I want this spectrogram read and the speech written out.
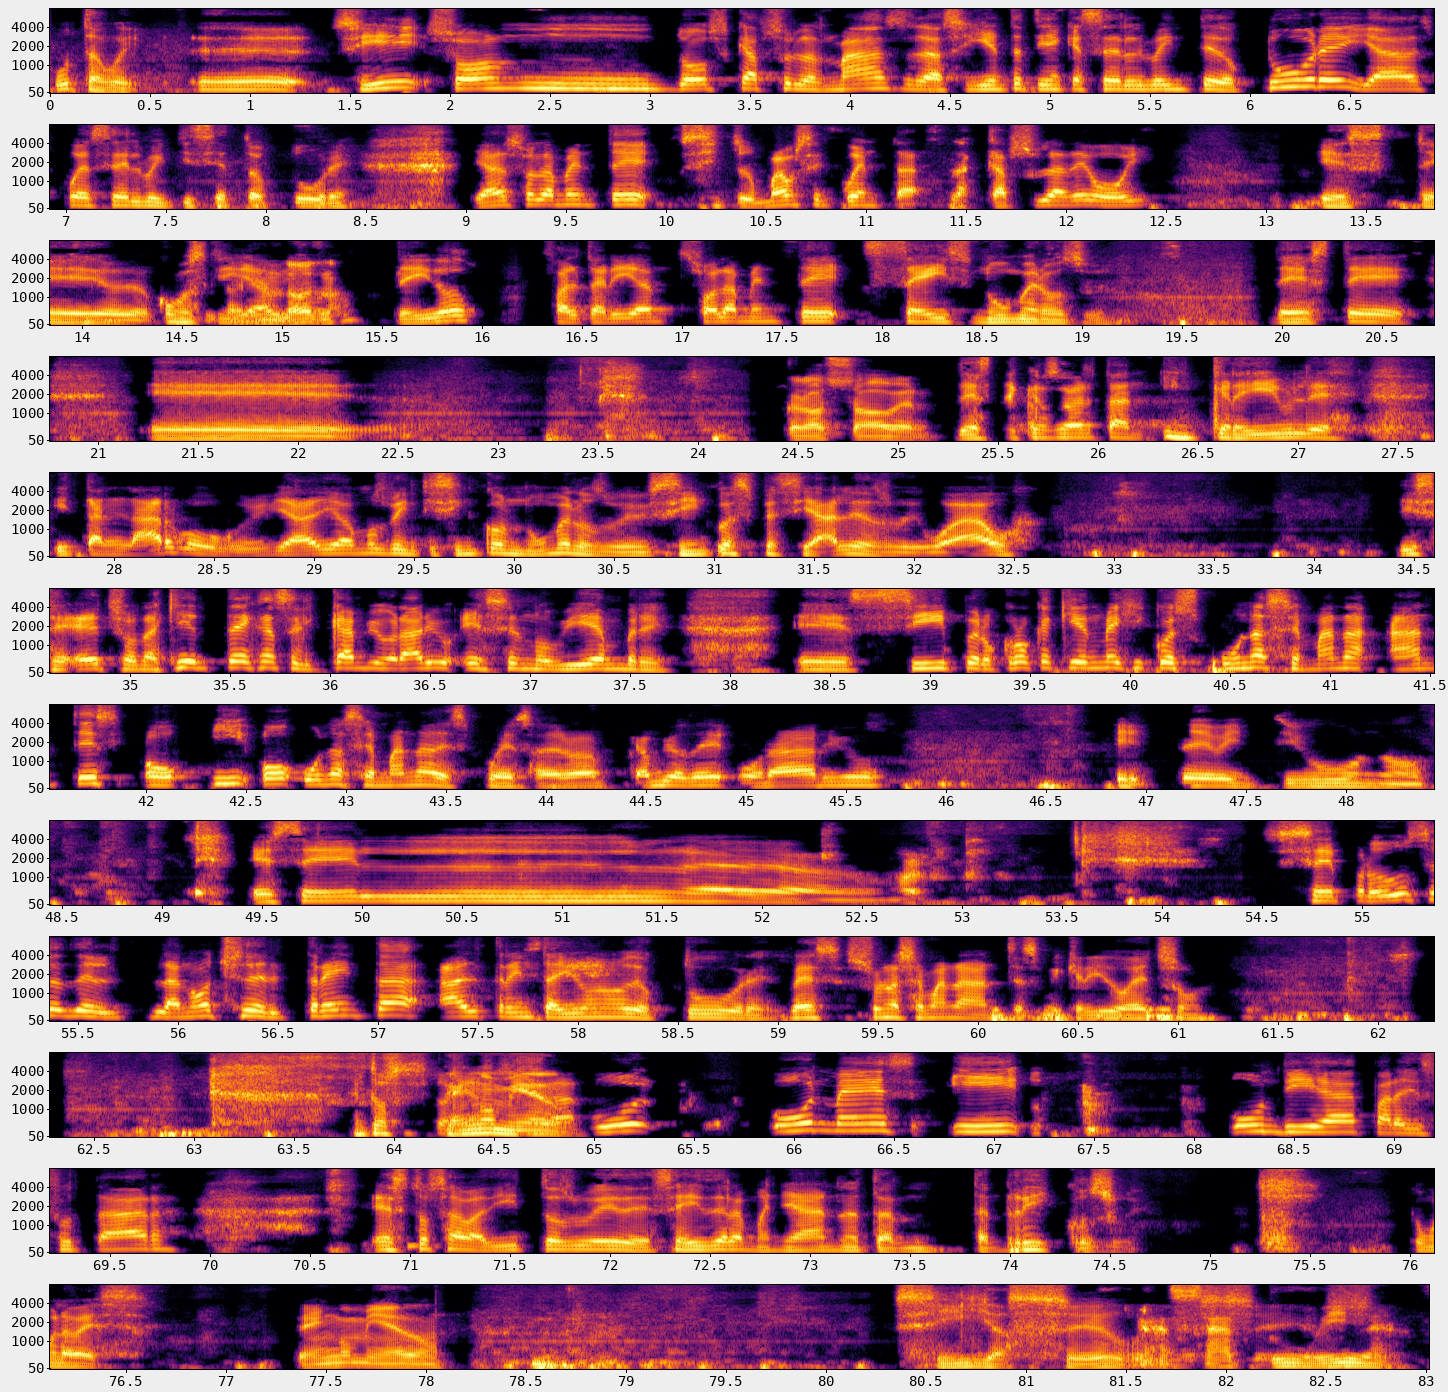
Puta, güey. Eh, sí, son dos cápsulas más. La siguiente tiene que ser el 20 de octubre y ya después el 27 de octubre. Ya solamente, si tomamos en cuenta la cápsula de hoy, este, como si ya dos, ¿no? leído, faltarían solamente seis números de este. Eh, crossover. De este crossover tan increíble y tan largo, güey. Ya llevamos 25 números, güey. Cinco especiales, güey. Wow. Dice Edson, aquí en Texas el cambio horario es en noviembre. Eh, sí, pero creo que aquí en México es una semana antes o, y o una semana después. A ver, cambio de horario. Este 21. Es el... Eh, se produce de la noche del 30 al 31 de octubre. ¿Ves? Es una semana antes, mi querido Edson. Entonces, tengo miedo. Un, mes y un día para disfrutar estos sabaditos, güey, de 6 de la mañana tan, tan ricos, güey. ¿Cómo la ves? Tengo miedo. Sí, ya sé. tu vida.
